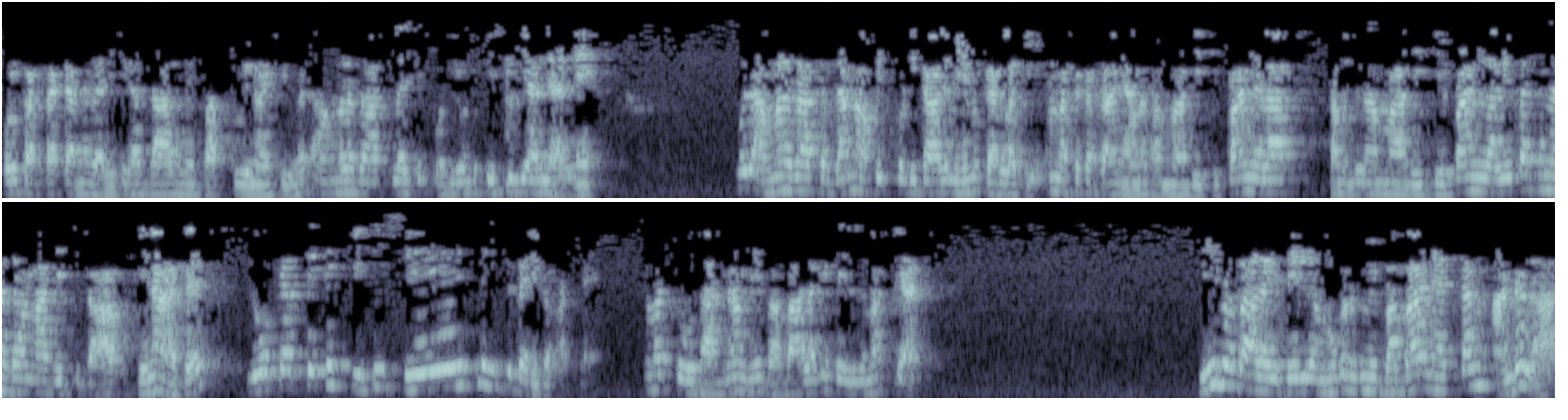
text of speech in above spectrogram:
පොල් කට්ටක් කරන වැඩි ටිකක් දාලා මේ පත්තු වෙනවා කියුවට අම්මලා තාත්තලා ඉතින් පොඩි උන්ට පිස්සු කියන්නේ නැහැ. මොකද අම්මලා තාත්තලා දන්න අපිත් පොඩි කාලේ මෙහෙම කරලා තියෙනවා. මතකතා ඥාන සම්මාදිට්ඨි පන්නලා, සමුද සම්මාදිට්ඨි පන්නලා, විපස්සනා සම්මාදිට්ඨිට ආපු කෙනාට ලෝකයේත් එක්ක කිසිසේත්ම ඉඳ බැරි කමක් නැහැ. තමත් උදාහරණ මේ බබාලගේ දෙල්ලමක් යන්නේ. මේ බබාලගේ දෙල්ලම මොකටද මේ බබා නැත්තම් අඬලා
